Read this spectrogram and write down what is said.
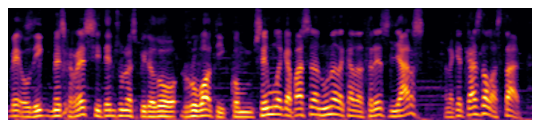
Bé, ho dic més que res si tens un aspirador robòtic, com sembla que passa en una de cada tres llars, en aquest cas de l'Estat.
